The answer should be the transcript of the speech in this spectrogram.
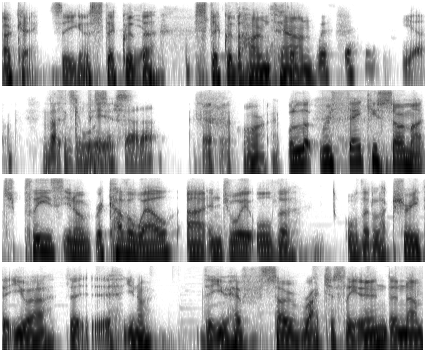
Okay, so you're going to stick with Yeah. the stick with the hometown. With the, yeah, Nothing that's awesome. compares. Shout out. All right. Well, look, Ruth, thank you so much. Please, you know, recover well. Uh, enjoy all the all the luxury that you are that uh, you know that you have so righteously earned, and um,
